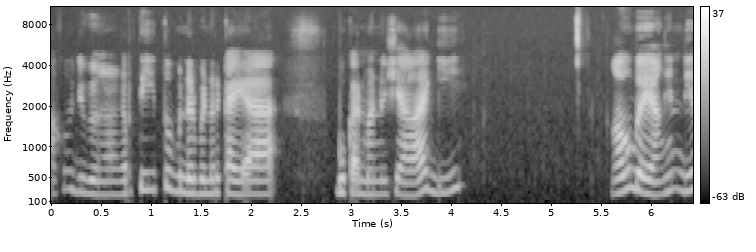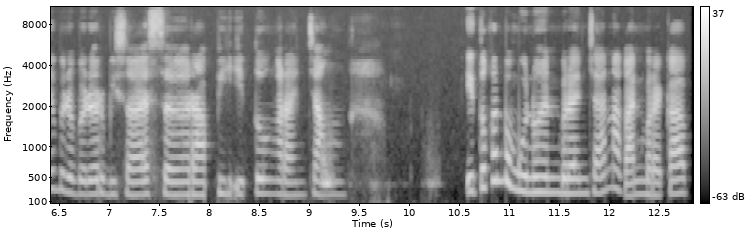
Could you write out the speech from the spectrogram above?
aku juga nggak ngerti itu bener-bener kayak bukan manusia lagi. Kamu bayangin dia bener-bener bisa serapi itu ngerancang itu kan pembunuhan berencana kan mereka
